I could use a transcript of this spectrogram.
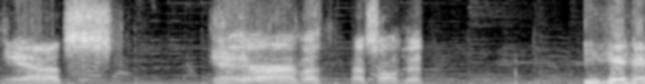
Yeah, that's... Yeah, there are, but that's all good. Yeah.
